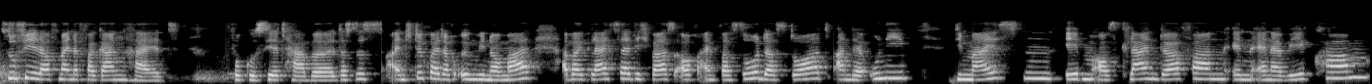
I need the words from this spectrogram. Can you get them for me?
zu viel auf meine Vergangenheit fokussiert habe. Das ist ein Stück weit auch irgendwie normal, aber gleichzeitig war es auch einfach so, dass dort an der Uni die meisten eben aus kleinen Dörfern in NRW kamen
